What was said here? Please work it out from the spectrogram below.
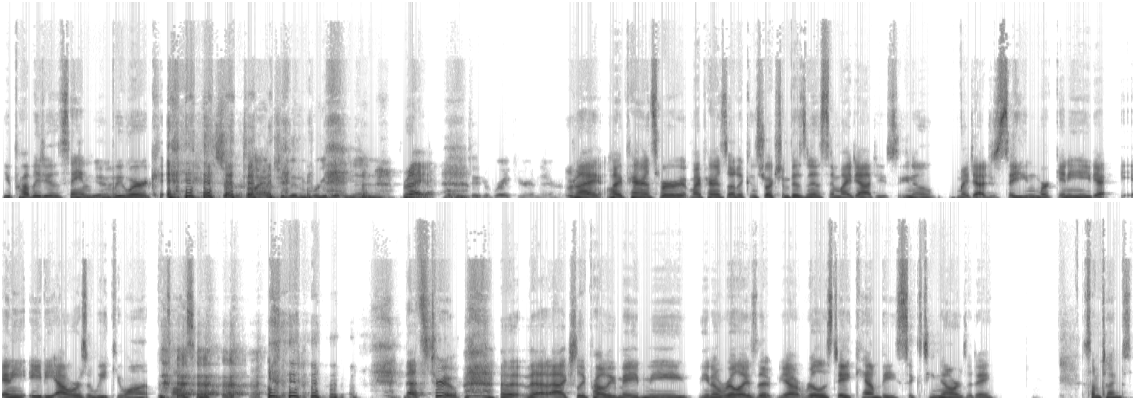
you probably do the same. Yeah. We work. Certain times, you live and breathe it, and then Right. probably take a break here and there. Right. My parents were my parents owned a construction business and my dad used, you know, my dad used to say you can work any 80, any 80 hours a week you want. Awesome. That's true. Uh, that actually probably made me, you know, realize that yeah, real estate can be 16 hours a day sometimes.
